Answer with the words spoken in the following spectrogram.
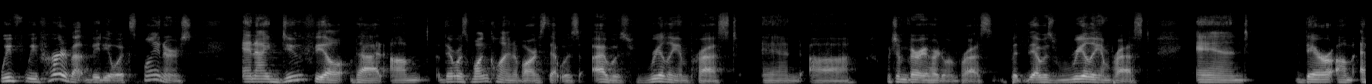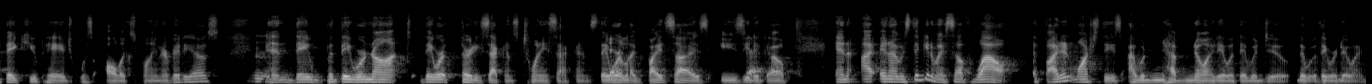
we've we've heard about video explainers. And i do feel that um, there was one client of ours that was i was really impressed and uh, which I'm very hard to impress, but I was really impressed. And their um, FAQ page was all explainer videos, mm. and they but they were not they were 30 seconds, 20 seconds. They yeah. were like bite size, easy yeah. to go. And I and I was thinking to myself, wow, if I didn't watch these, I would have no idea what they would do, what they were doing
